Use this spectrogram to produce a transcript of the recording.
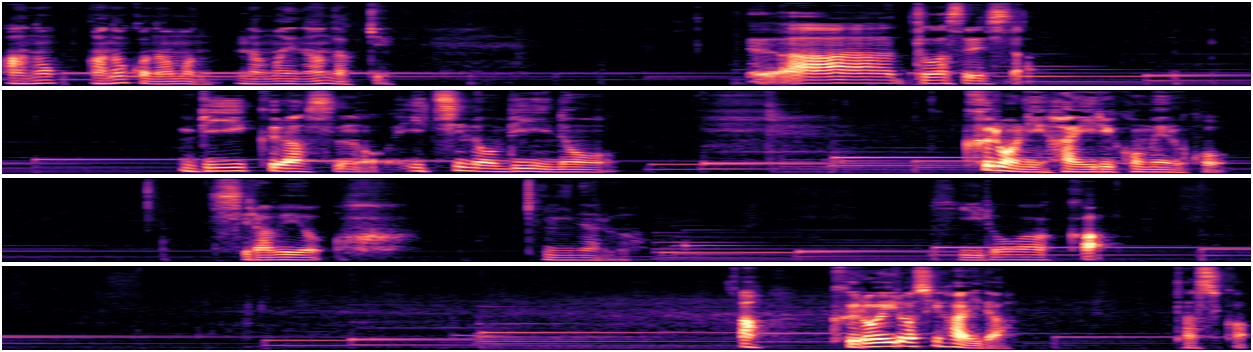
あのあの子名前名前なんだっけ？うわーと忘れした。B クラスの1の B の黒に入り込める子。調べよう。気になるわ。ヒロアカ。あ黒色支配だ。確か。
